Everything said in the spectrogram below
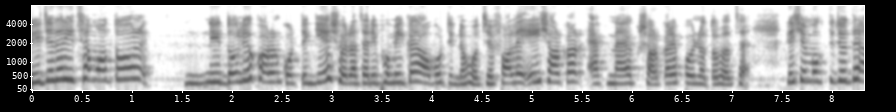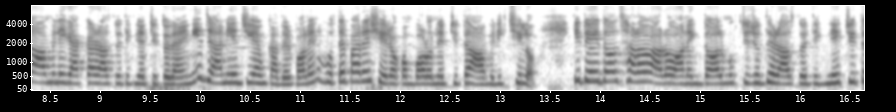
নিজেদের ইচ্ছা মতো দলীয়করণ করতে গিয়ে স্বৈরাচারী ভূমিকায় অবতীর্ণ হচ্ছে। ফলে এই সরকার এক নায়ক সরকারে পরিণত হয়েছে দেশে মুক্তিযুদ্ধে আওয়ামী লীগ একা রাজনৈতিক নেতৃত্ব দেয়নি, জানিয়ে জি এম কাদের বলেন, হতে পারে সেই রকম বড় নেতৃত্ব আওয়ামী লীগ ছিল। কিন্তু এই দল ছাড়াও আরও অনেক দল মুক্তিযুদ্ধে রাজনৈতিক নেতৃত্ব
